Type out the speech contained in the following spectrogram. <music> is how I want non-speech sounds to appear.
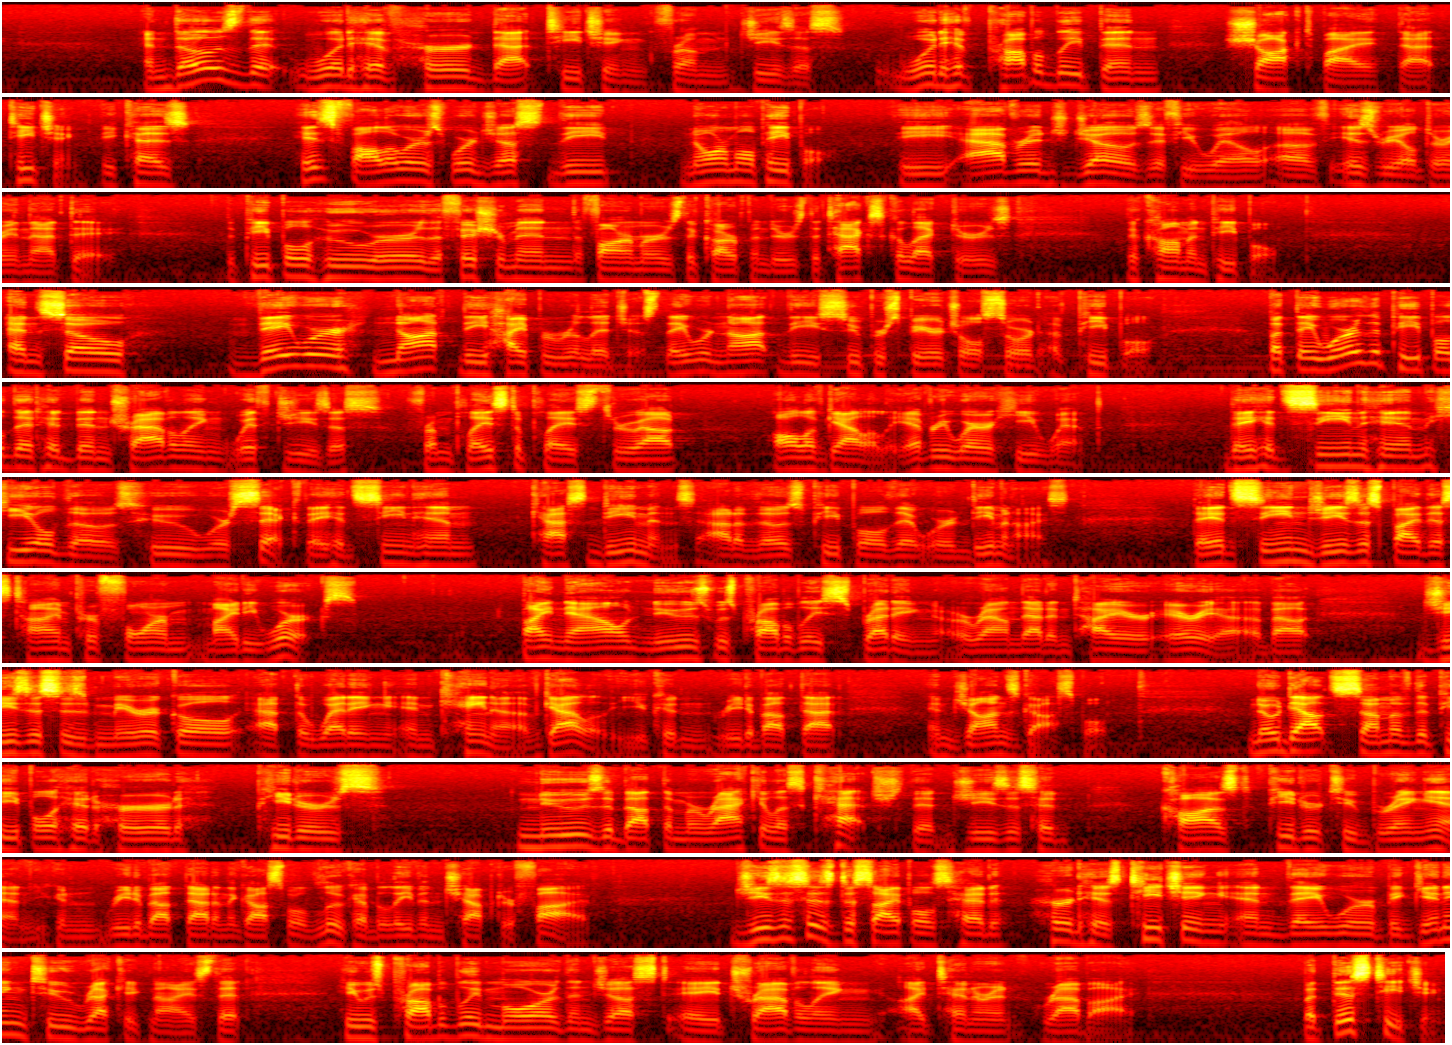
And those that would have heard that teaching from Jesus would have probably been shocked by that teaching because his followers were just the normal people, the average Joes, if you will, of Israel during that day. The people who were the fishermen, the farmers, the carpenters, the tax collectors, the common people. And so they were not the hyper religious, they were not the super spiritual sort of people, but they were the people that had been traveling with Jesus from place to place throughout all of Galilee, everywhere he went. They had seen him heal those who were sick, they had seen him cast demons out of those people that were demonized. They had seen Jesus by this time perform mighty works. By now, news was probably spreading around that entire area about Jesus' miracle at the wedding in Cana of Galilee. You can read about that in John's Gospel. No doubt some of the people had heard Peter's news about the miraculous catch that Jesus had caused Peter to bring in. You can read about that in the Gospel of Luke, I believe, in chapter 5. Jesus' disciples had heard his teaching and they were beginning to recognize that he was probably more than just a traveling itinerant rabbi. But this teaching,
